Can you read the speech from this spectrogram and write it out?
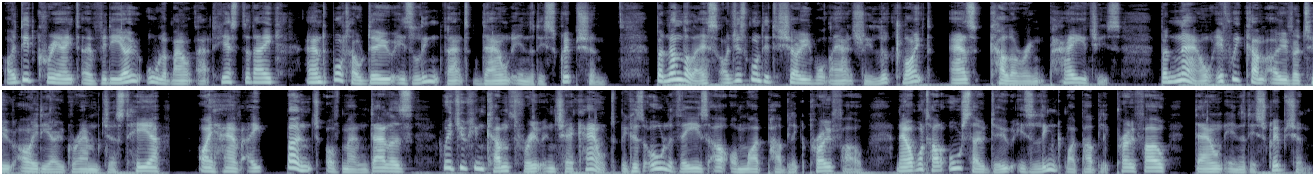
I did create a video all about that yesterday, and what I'll do is link that down in the description. But nonetheless, I just wanted to show you what they actually look like as colouring pages. But now, if we come over to Ideogram just here, I have a bunch of mandalas which you can come through and check out because all of these are on my public profile. Now what I'll also do is link my public profile down in the description.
